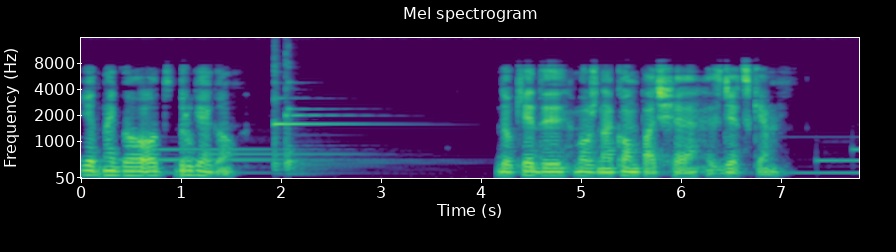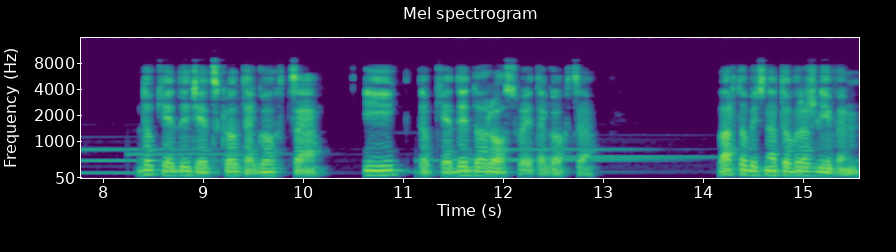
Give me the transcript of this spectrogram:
jednego od drugiego. Do kiedy można kąpać się z dzieckiem? Do kiedy dziecko tego chce i do kiedy dorosły tego chce. Warto być na to wrażliwym.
